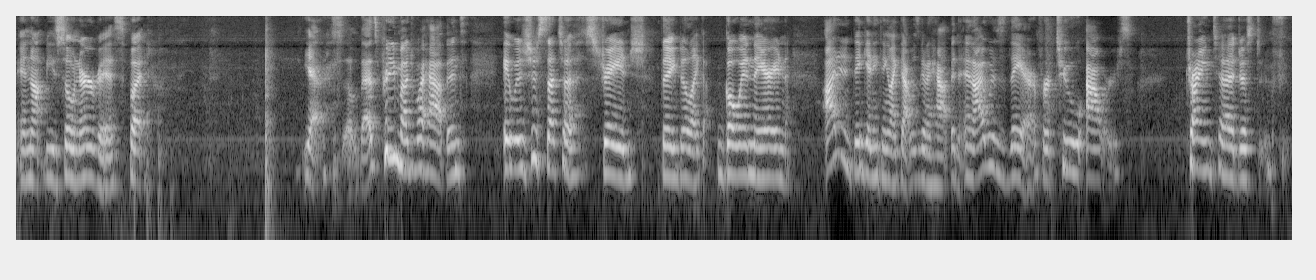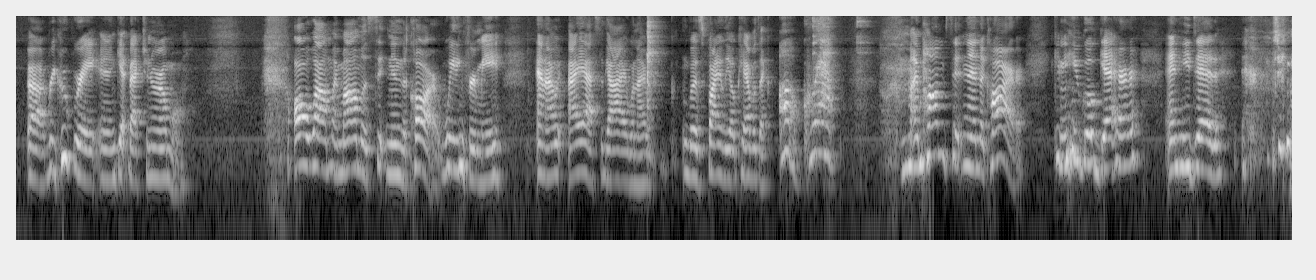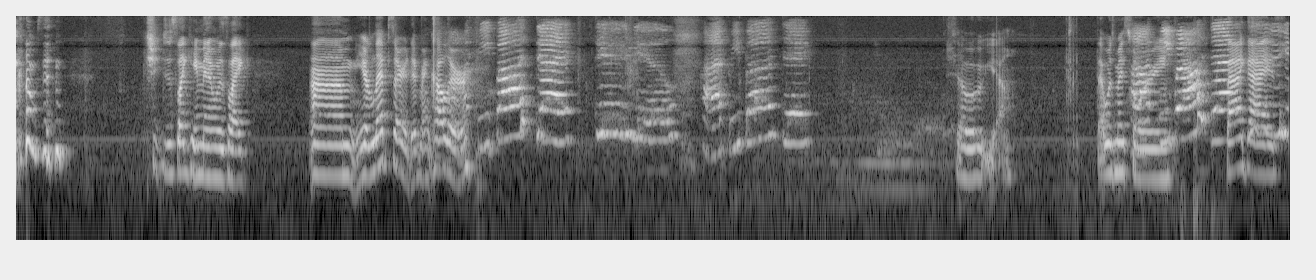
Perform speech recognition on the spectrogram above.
and not be so nervous, but yeah, so that's pretty much what happened. It was just such a strange thing to like go in there and I didn't think anything like that was going to happen and I was there for two hours trying to just uh, recuperate and get back to normal all while my mom was sitting in the car waiting for me. And I, I asked the guy when I was finally okay, I was like, oh crap, my mom's sitting in the car. Can you go get her? And he did. she comes in. She just like came in and was like, um, your lips are a different color. Happy birthday to you. Happy birthday. So, yeah. That was my story. Bye, guys.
